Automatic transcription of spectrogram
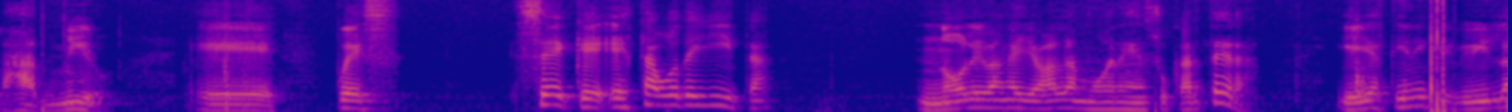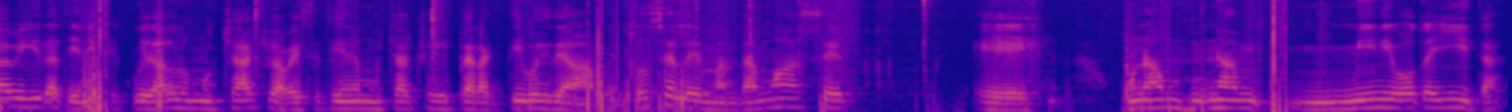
admiro. Eh, pues sé que esta botellita no le van a llevar las mujeres en su cartera. Y ellas tienen que vivir la vida, tienen que cuidar a los muchachos, a veces tienen muchachos hiperactivos y demás. Entonces les mandamos a hacer eh, una, mini botellita,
